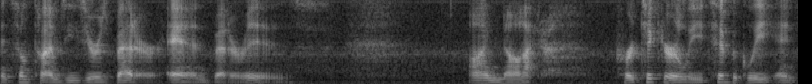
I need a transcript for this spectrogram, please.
And sometimes easier is better, and better is. I'm not particularly typically an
